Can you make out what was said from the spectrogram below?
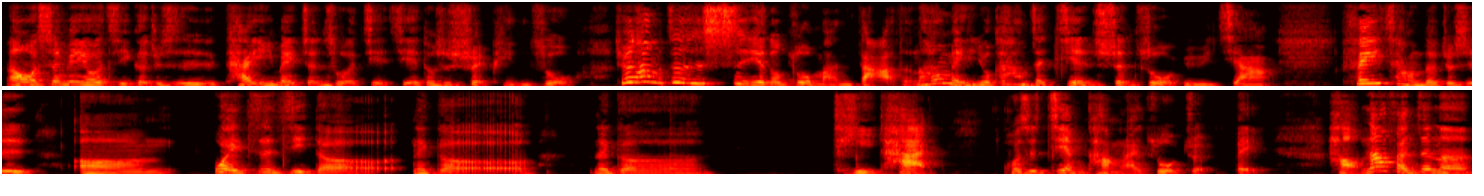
然后我身边有几个就是开医美诊所的姐姐，都是水瓶座，就是他们真的是事业都做蛮大的，然后每天就看他们在健身、做瑜伽，非常的就是嗯，为自己的那个那个体态。或是健康来做准备。好，那反正呢，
